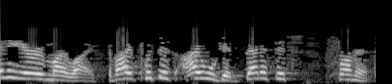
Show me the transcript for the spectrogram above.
any area of my life, if I put this, I will get benefits from it.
